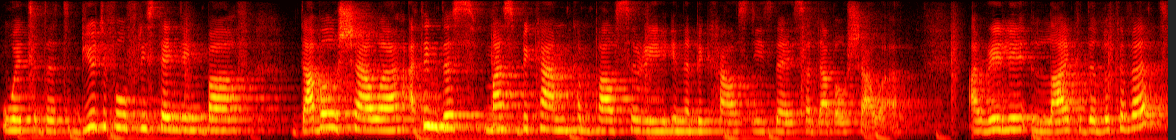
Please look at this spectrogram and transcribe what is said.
with the beautiful freestanding bath, double shower. I think this must become compulsory in a big house these days, a double shower. I really like the look of it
